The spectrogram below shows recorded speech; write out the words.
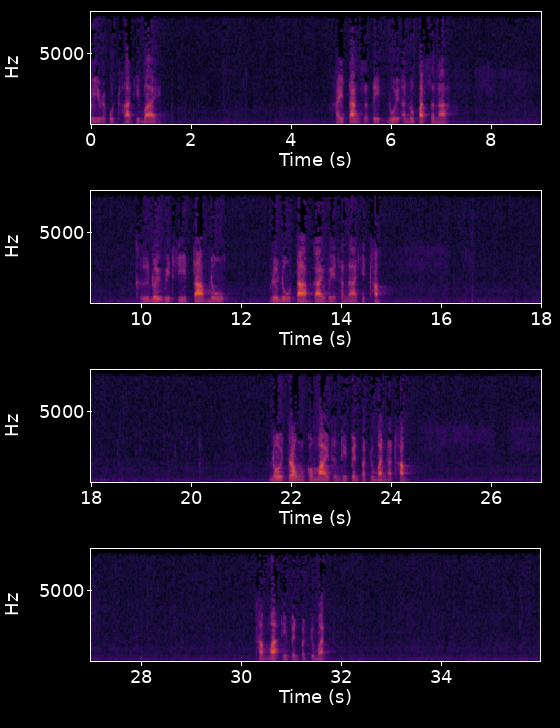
มีพระพุทธาธิบาย ให้ตั้งสติด้วยอนุปัสนา คือด้วยวิธีตามดู หรือดูตามกายเวทนาจิตธรรม โดยตรงก็หมายถึงที่เป็นปัจจุบันธรรม รรมะที่เป็นปัจจุบัน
